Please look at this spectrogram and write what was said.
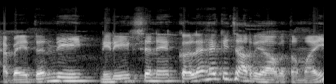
හැබැයි එතෙන්දී නිරීක්ෂණය කළ හැකි චර්යාව තමයි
